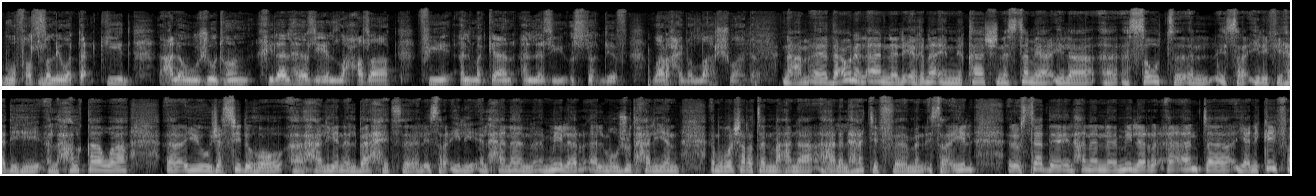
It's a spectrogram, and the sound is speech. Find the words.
مفصلة وتأكيد على وجودهم خلال هذه اللحظات في المكان الذي استهدف ورحم الله الشهداء. نعم آه، دعونا الآن لإغناء النقاش. نستمع إلى آه، الصوت الإسرائيلي في هذه الحلقة ويجسده آه، حاليا الباحث الإسرائيلي الحنان ميلر الموجود حاليا مباشرة معنا على الهاتف من إسرائيل. الأستاذ الحنان ميلر أنت يعني كيف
